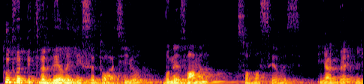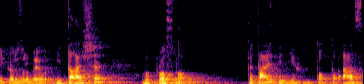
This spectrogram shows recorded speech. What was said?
Тут ви підтвердили їх ситуацію, вони з вами согласились, як би лікар зробив, і далі ви просто питаєте їх, тобто ask,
